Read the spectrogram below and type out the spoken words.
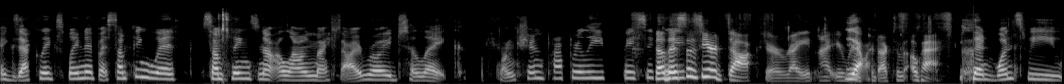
exactly explain it, but something with something's not allowing my thyroid to like function properly, basically. No, this is your doctor, right? Not your Yeah. reproductive. Okay. then once we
